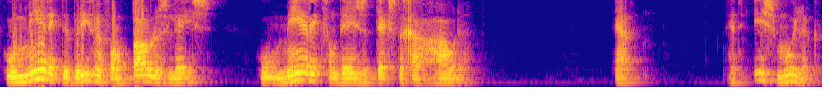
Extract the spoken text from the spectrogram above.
Hoe meer ik de brieven van Paulus lees, hoe meer ik van deze teksten ga houden. Ja, het is moeilijk.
